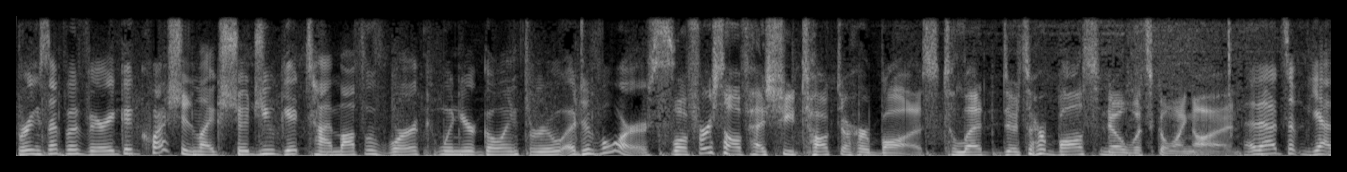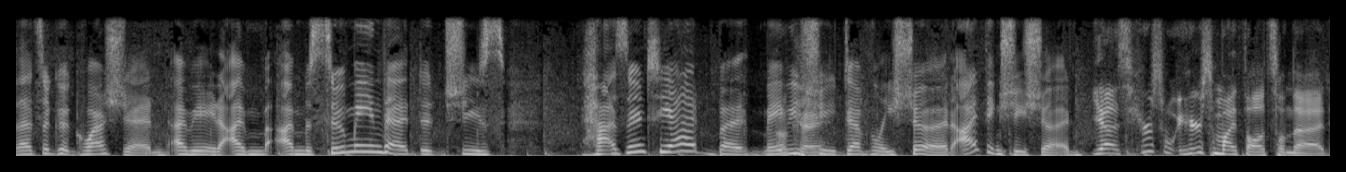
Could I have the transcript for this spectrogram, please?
brings up a very good question: like, should you get time off of work when you're going through a divorce? Well, first off, has she talked to her boss to let does her boss know what's going on? That's a, yeah, that's a good question. I mean, I'm I'm assuming that she's hasn't yet, but maybe Okay. she definitely should. I think she should. Yes, here's here's my thoughts on that.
